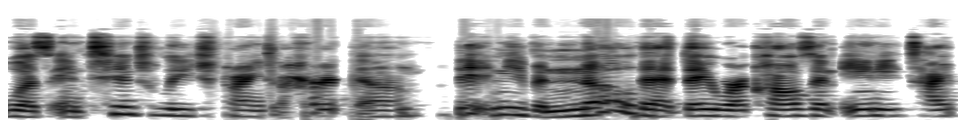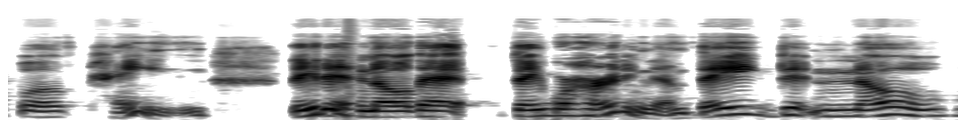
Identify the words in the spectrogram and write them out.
was intentionally trying to hurt them didn't even know that they were causing any type of pain. They didn't know that they were hurting them. They didn't know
